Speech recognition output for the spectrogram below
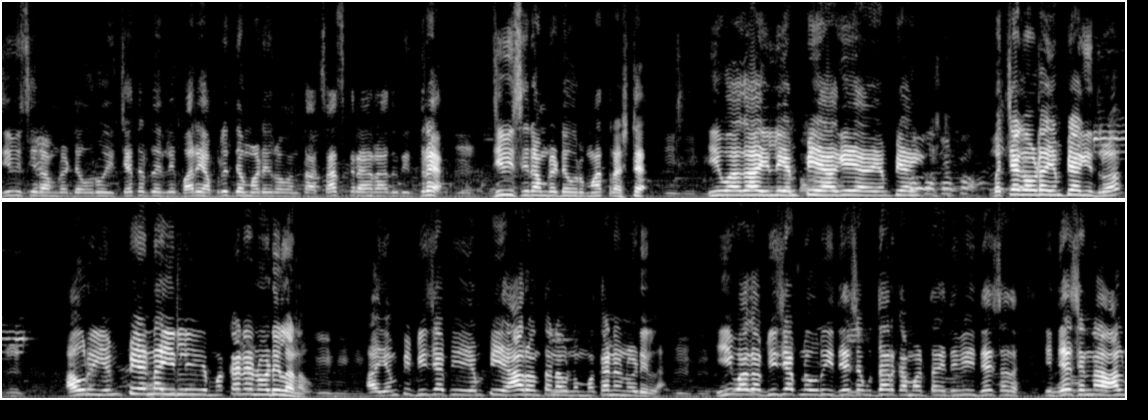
ಜಿ ವಿ ಶ್ರೀರಾಮ್ ರೆಡ್ಡಿ ಅವರು ಈ ಕ್ಷೇತ್ರದಲ್ಲಿ ಭಾರಿ ಅಭಿವೃದ್ಧಿ ಮಾಡಿರುವಂಥ ಶಾಸಕರು ಯಾರಾದರೂ ಇದ್ದರೆ ಜಿ ವಿ ಶ್ರೀರಾಮ್ ರೆಡ್ಡಿ ಅವರು ಮಾತ್ರ ಅಷ್ಟೇ. ಇವಾಗ ಇಲ್ಲಿ ಎಂ ಪಿ ಆಗಿ, ಎಂ ಪಿ ಆಗಿ ಬಚ್ಚೇಗೌಡ ಎಂ ಪಿ ಆಗಿದ್ರು. ಅವರು ಎಂ ಪಿಯನ್ನ ಇಲ್ಲಿ ಮಕ್ಕನೇ ನೋಡಿಲ್ಲ ನಾವು. ಆ M P BJP M P ಯಾರು ಅಂತ ನಾವು ನಮ್ಮ ಮಕ್ಕನೇ ನೋಡಿಲ್ಲ. ಇವಾಗ ಬಿಜೆಪಿನವರು ಈ ದೇಶ ಉದ್ಧಾರಕ ಮಾಡ್ತಾ ಇದ್ದೀವಿ ಈ ದೇಶ, ಈ ದೇಶನ ಆಲ್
